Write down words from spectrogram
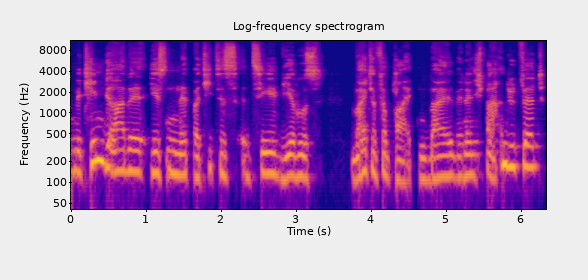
mit Hingabe diesen Hepatitis C-Virus weiter verbreiten, weil wenn er nicht behandelt wird,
